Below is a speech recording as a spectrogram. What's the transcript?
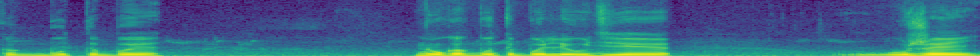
как будто бы, ну как будто бы люди уже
